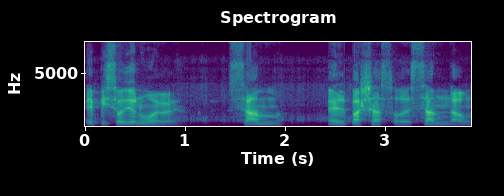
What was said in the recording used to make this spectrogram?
Episodio 9. Sam, el payaso de Sundown.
